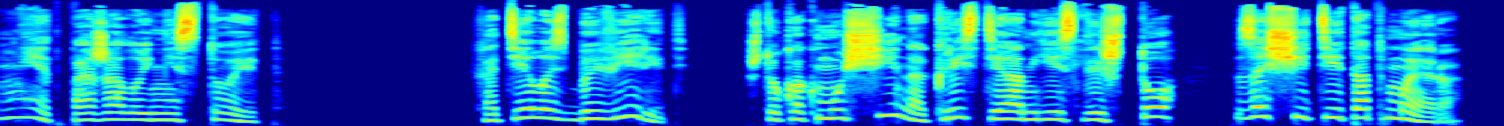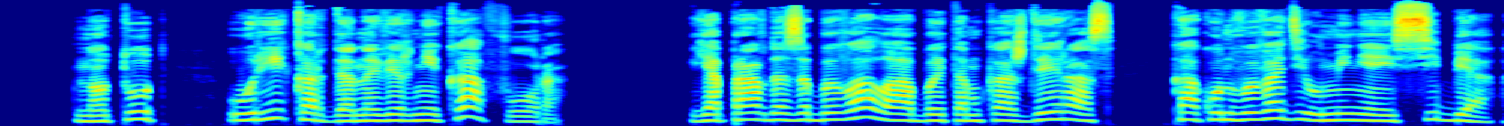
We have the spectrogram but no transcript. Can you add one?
Нет, пожалуй, не стоит. Хотелось бы верить, что как мужчина Кристиан, если что, защитит от мэра. Но тут у Рикарда наверняка фора. Я, правда, забывала об этом каждый раз, как он выводил меня из себя,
